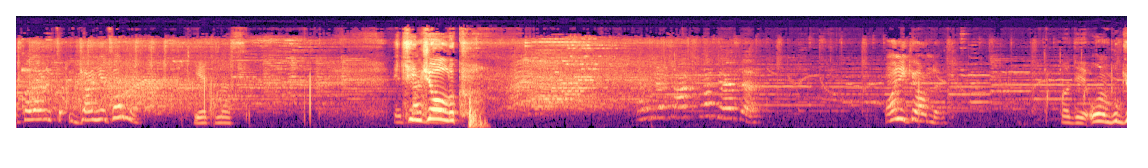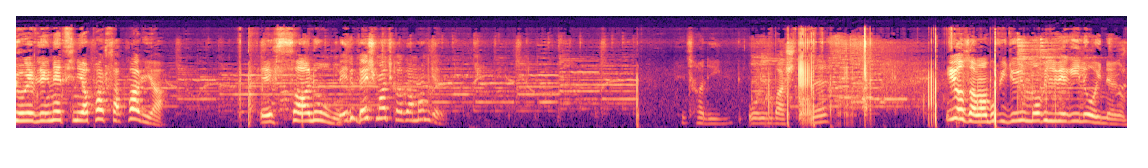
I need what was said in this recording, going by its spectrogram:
Bu kadar can yeter mi? Yetmez. İkinci olduk. On 12 14. Hadi oğlum bu görevlerin hepsini yaparsak var ya. Efsane olur. Benim 5 maç kazanmam gerek. Hadi oyun başladı. İyi o zaman bu videoyu mobil veriyle oynarım.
